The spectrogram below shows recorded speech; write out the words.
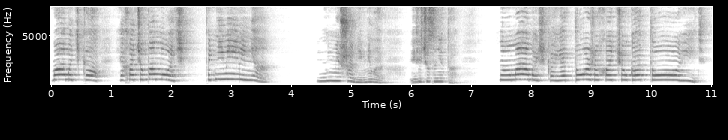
«Мамочка, я хочу помочь! Подними меня!» «Не мешай мне, милая, я сейчас занята». «Но, мамочка, я тоже хочу готовить!»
